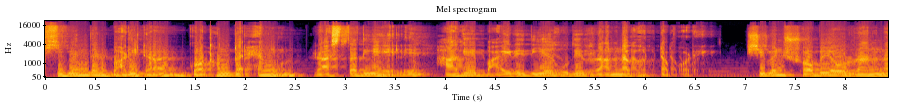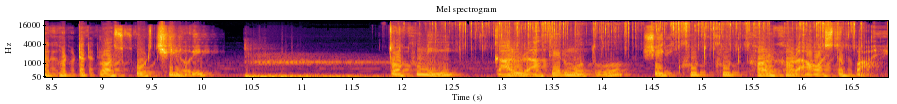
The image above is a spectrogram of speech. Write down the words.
শিবেনদের বাড়িটার গঠনটা এমন, রাস্তা দিয়ে এলে আগে বাইরে দিয়ে ওদের রান্নাঘরটা পড়ে। শিবেন সবে ওর রান্নাঘরটা ক্রস করছিলই। তখনই কাল রাতের মতো সেই খুটখুট খড়খড় আওয়াজটা পায়।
